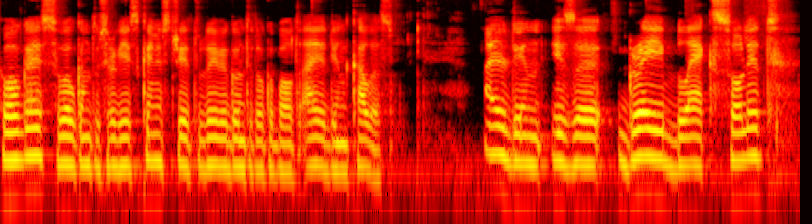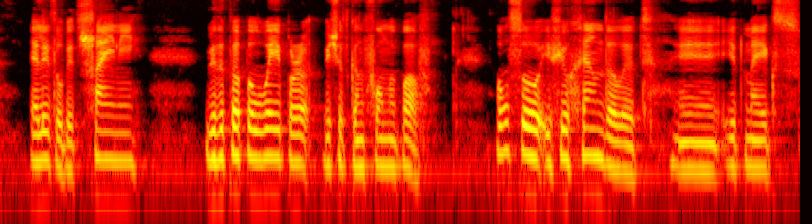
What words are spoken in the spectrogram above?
Hello guys, welcome to Sergei's Chemistry. Today we're going to talk about iodine colors. Iodine is a gray-black solid, a little bit shiny, with a purple vapor which it can form above. Also, if you handle it, uh, it makes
